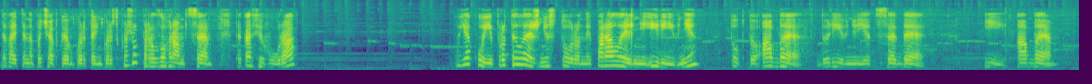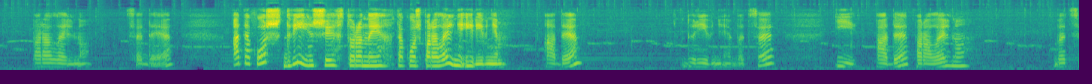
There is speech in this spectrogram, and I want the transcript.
Давайте на початку я вам коротенько розкажу. Паралелограм це така фігура, у якої протилежні сторони паралельні і рівні, тобто АБ дорівнює СД і АБ паралельно СД. А також дві інші сторони, також паралельні і рівні. АД дорівнює БЦ і АД паралельно БЦ.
